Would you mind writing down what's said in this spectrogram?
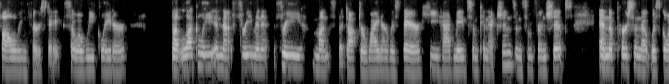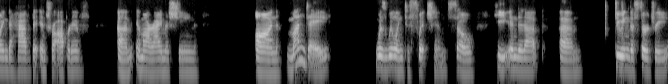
following Thursday, so a week later. But luckily, in that three minute, three months that Dr. Weiner was there, he had made some connections and some friendships. And the person that was going to have the intraoperative um, MRI machine on Monday was willing to switch him. So he ended up um, doing the surgery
